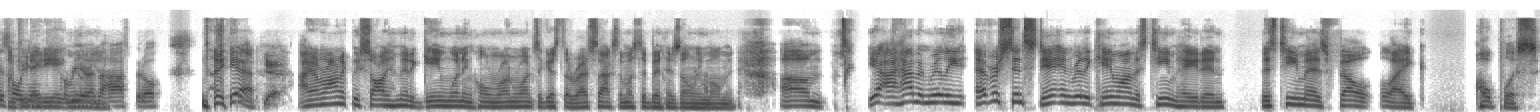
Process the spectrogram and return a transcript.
his whole Yankee 188 career in the hospital. yeah. Yeah. I ironically saw him hit a game-winning home run once against the Red Sox. That must have been his only moment. Um, yeah, I haven't really ever since Stanton really came on this team. Hayden, this team has felt like hopeless.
